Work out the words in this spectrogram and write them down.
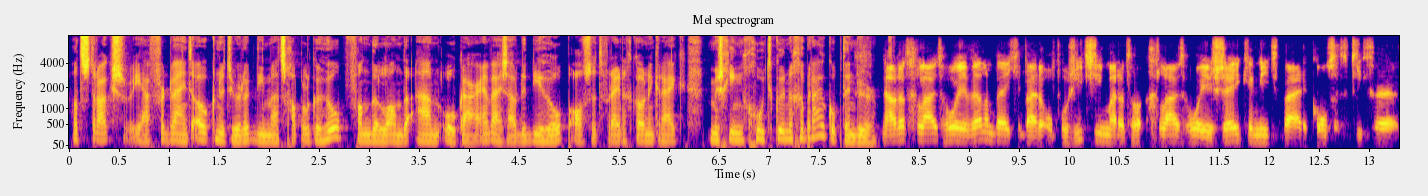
Want straks ja, verdwijnt ook natuurlijk die maatschappelijke hulp van de landen aan elkaar. En wij zouden die hulp als het Verenigd Koninkrijk misschien goed kunnen gebruiken op den duur. Nou, dat geluid hoor je wel een beetje bij de oppositie, maar dat geluid hoor je zeker niet bij de conservatieve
